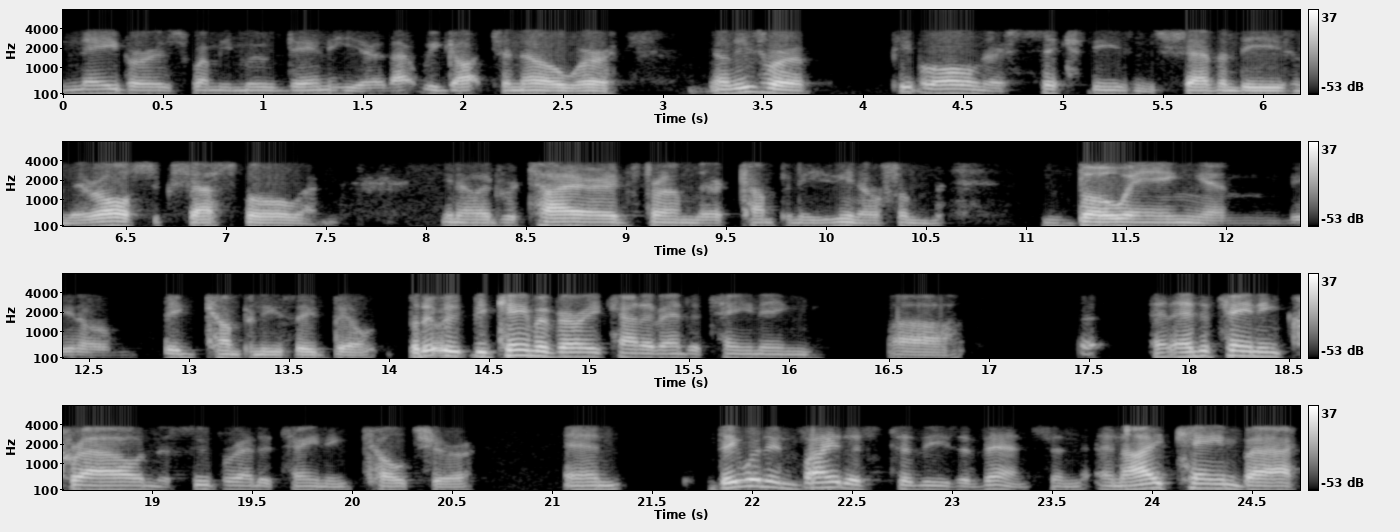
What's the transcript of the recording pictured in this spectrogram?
neighbors when we moved in here that we got to know were, you know, these were people all in their 60s and 70s, and they're all successful and, you know, had retired from their companies, you know, from Boeing and you know big companies they built. But it became a very kind of entertaining, uh, an entertaining crowd and a super entertaining culture, and they would invite us to these events. And and I came back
